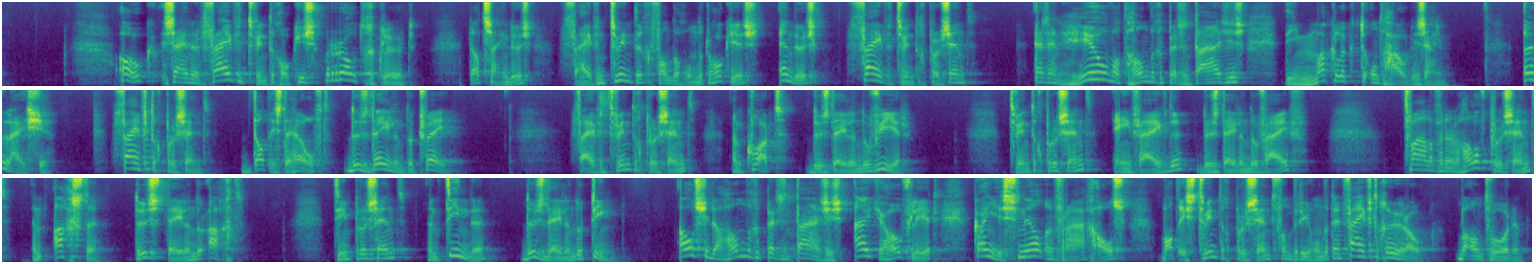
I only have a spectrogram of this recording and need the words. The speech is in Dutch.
Ook zijn er 25 hokjes rood gekleurd. Dat zijn dus 25 van de 100 hokjes en dus 25%. Er zijn heel wat handige percentages die makkelijk te onthouden zijn. Een lijstje. 50%, dat is de helft, dus delen door 2. 25%, een kwart, dus delen door 4. 20%, 1 vijfde, dus delen door 5. 12,5%, een achtste, dus delen door 8. 10%, een tiende, dus delen door 10. Als je de handige percentages uit je hoofd leert, kan je snel een vraag als wat is 20% van 350 euro beantwoorden.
